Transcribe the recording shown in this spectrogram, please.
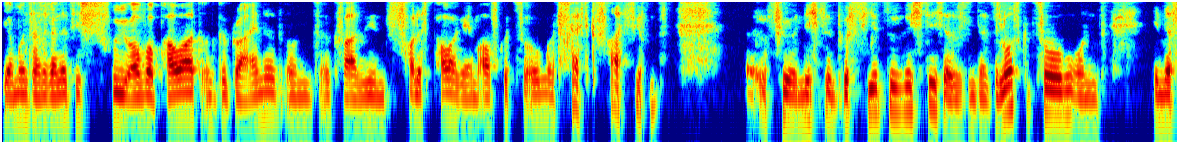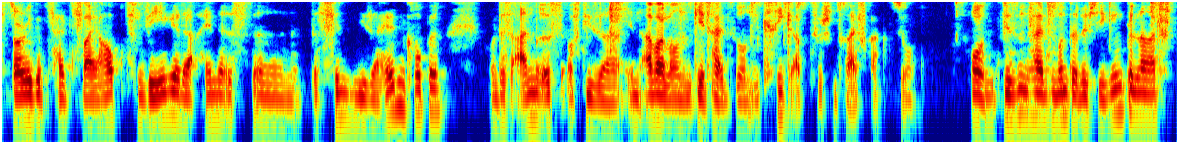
wir haben uns halt relativ früh overpowered und gegrindet und äh, quasi ein volles Power-Game aufgezogen und halt quasi uns äh, für nichts interessiert so richtig. Also sind halt so losgezogen und in der Story gibt's halt zwei Hauptwege. Der eine ist äh, das Finden dieser Heldengruppe und das andere ist auf dieser, in Avalon geht halt so ein Krieg ab zwischen drei Fraktionen. Und wir sind halt munter durch die Gegend gelatscht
